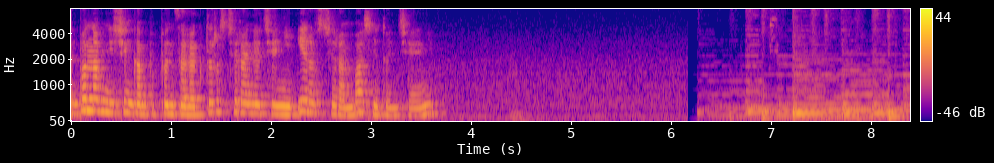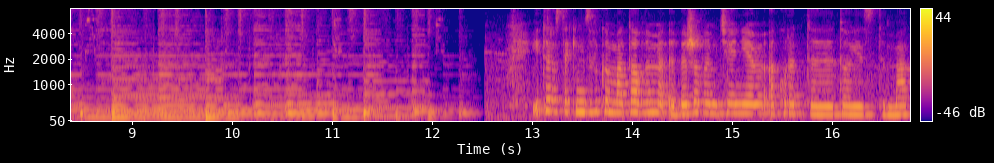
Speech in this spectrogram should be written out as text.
Ponownie sięgam po pędzelek do rozcierania cieni i rozcieram właśnie ten cień. I teraz takim zwykłym matowym, y, beżowym cieniem, akurat y, to jest MAC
